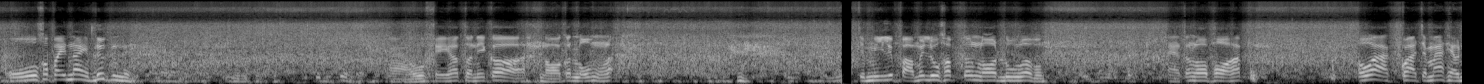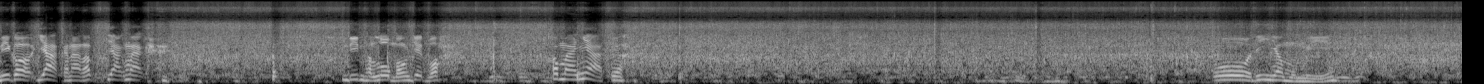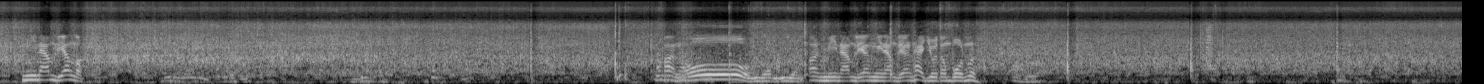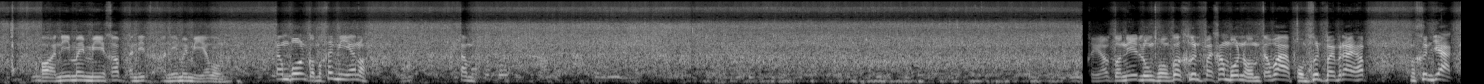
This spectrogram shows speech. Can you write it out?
โอ้เข้าไปในลึกเลยอ่าโอเคครับตอนนี้ก็หนอก็ล้มลงแล้วจะมีหรือเปล่าไม่รู้ครับต้องรอดูครับผมแต่ต้องรอพอครับ เพราะว่ากว่าจะมาแถวนี้ก็ยากขนาดครับ ยากมาก ดินถล่มมองเจ็ดบ่เข้ามายากเนี่ย โอ้นี่ยังหมูหมี มีน้ำเลี้ยงก่อนอ่อนโอ้เย็นน้ำเย็นอ่อนมีน้ำเลี้ยง มีน้ำเลี้ยง ถ้าอยู่ตางบนนู่นอ๋ออันนี้ไม่มีครับ อันนี้ อันนี้ไม่มีครับผมตางบนก็ไม่ค่อยมีอะเนาะตา โอเคครับตอนนี้ลุงผมก็ขึ้นไปข้างบนผม แต่ว่าผมขึ้นไปไม่ได้ครับ มันขึ้นยาก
